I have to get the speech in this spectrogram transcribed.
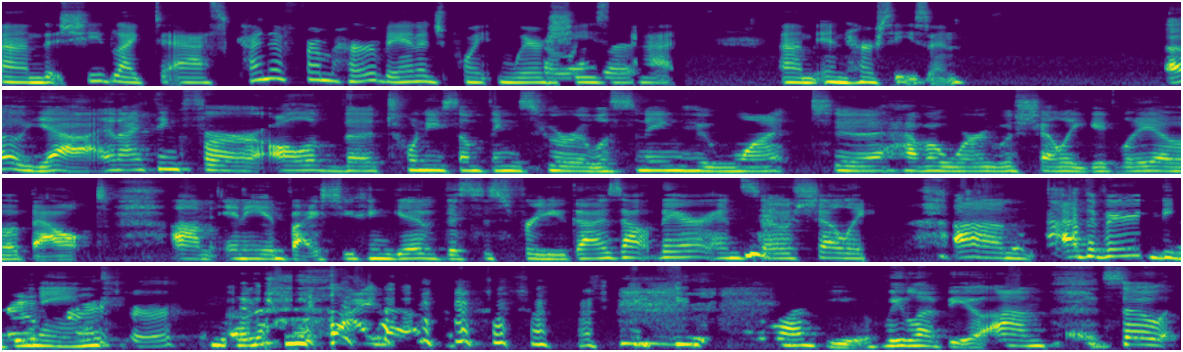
um, that she'd like to ask, kind of from her vantage point and where she's it. at um, in her season. Oh, yeah. And I think for all of the 20 somethings who are listening who want to have a word with Shelley Giglio about um, any advice you can give, this is for you guys out there. And so, Shelley, um, at the very beginning, I know. we love you. We love you. Um, so,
